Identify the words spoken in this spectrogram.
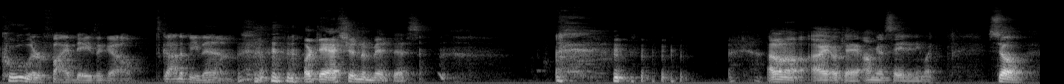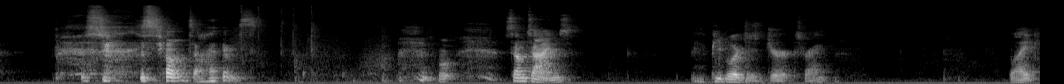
cooler five days ago. It's got to be them. okay i shouldn't admit this i don't know i okay i'm gonna say it anyway so sometimes sometimes people are just jerks right like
